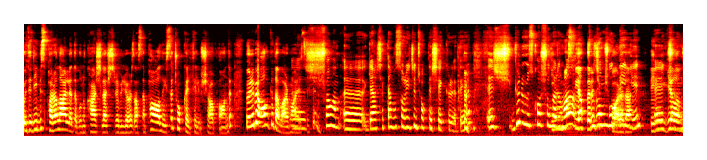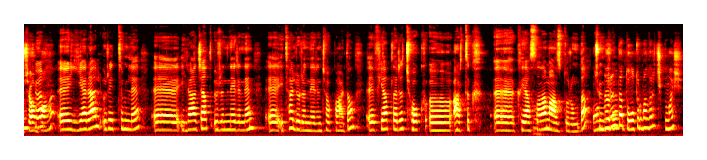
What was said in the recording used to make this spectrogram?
ödediğimiz paralarla da bunu karşılaştırabiliyoruz aslında pahalıysa çok kaliteli bir şampuandır. Böyle bir algı da var maalesef Ee, değil mi? Şu an e, gerçekten bu soru için çok teşekkür ederim. e, ş- günümüz koşullarında İnanılmaz fiyatlara çıkmış bu arada. Değil. Bir E, çünkü, şampuanı. e, yerel üretimle e, ihracat ürünlerinin, e, ithal ürünlerin çok pardon, e, fiyatları çok e, artık e, kıyaslanamaz durumda. Onların da doldurmaları çıkmış.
